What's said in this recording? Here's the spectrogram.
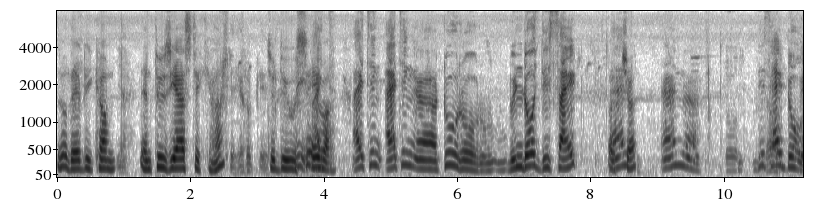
So they become Yeah. enthusiastic huh, Okay, okay. to do Me, seva. th- I think I think uh, two row windows this side Acha. and, and uh, this side door.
